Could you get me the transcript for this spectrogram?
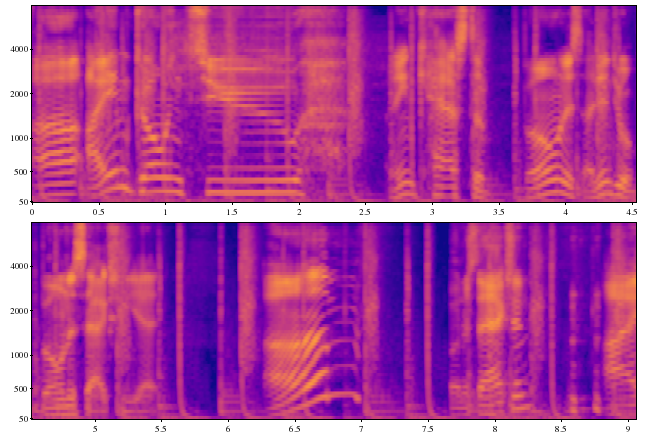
Uh, I am going to. I didn't cast a bonus. I didn't do a bonus action yet. Um, Bonus action. I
